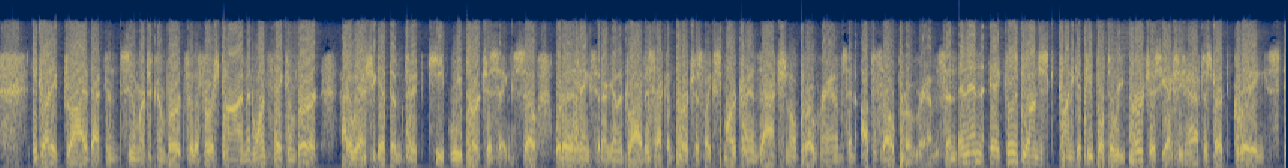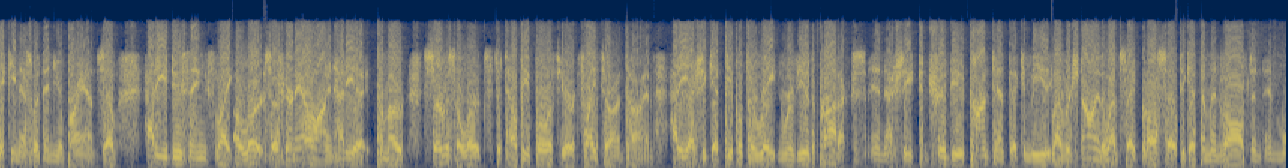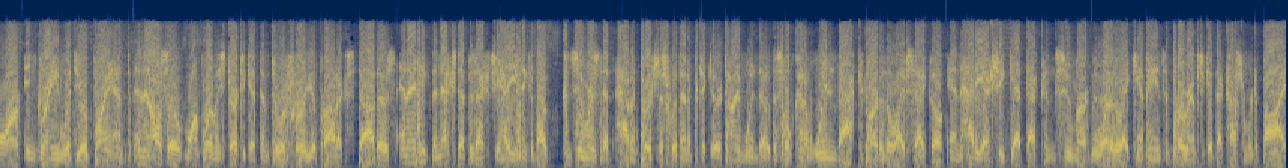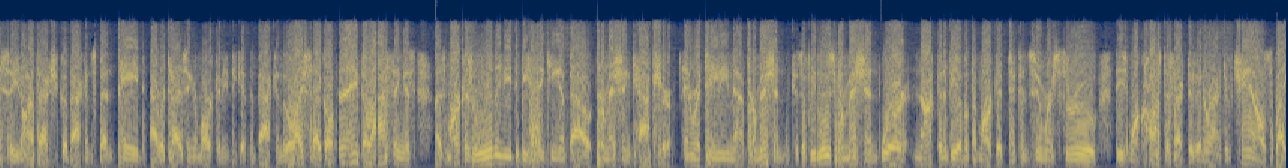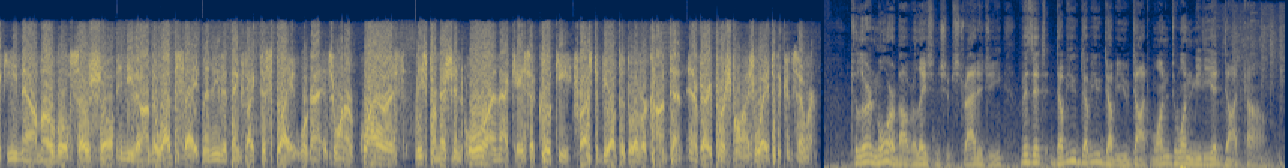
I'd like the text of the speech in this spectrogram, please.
to try to drive that consumer to convert for the first time. And once they convert, how do we actually get them to keep repurchasing? So what are the things that are going to drive a second purchase like smart transactional programs and upsell programs? And, and then it goes beyond just trying to get people to repurchase. You actually have to start creating stickiness within your brand. So how do you do things like alerts? So if you're an airline, how do you promote service alerts to tell people if your flights are on time? How do you actually get people to rate and review the products and actually contribute content that can be leveraged not only on the website but also to get them involved and, and more ingrained with your brand? And then also, more importantly, start to get them to refer your products to others. And I think the next step is actually how you think about consumers that haven't purchased within a particular time window, this whole kind of win back part of the life cycle, and how do you actually get that consumer, I mean, what are the right campaigns and programs to get that customer to buy so you don't have to actually go back and spend paid advertising or marketing to get them back into the life cycle. And I think the last thing is, as marketers, really need to be thinking about permission capture and retaining that permission, because if we lose permission, we're not going to be able to market to consumers through these more cost-effective interactive channels like email, mobile, social, and even on the website, and even things like display. We're going to, it's going to require us at least permission or, in that case, a cookie for us to be able to deliver content in a very personalized way to the consumer. To learn more about relationship strategy, visit www.one-to-one-media.com.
